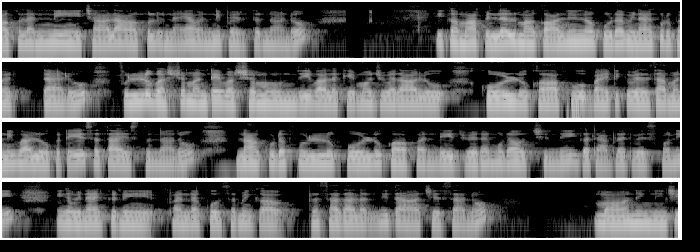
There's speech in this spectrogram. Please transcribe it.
ఆకులన్నీ చాలా ఆకులు ఉన్నాయి అవన్నీ పెడుతున్నాడు. ఇక మా పిల్లలు మా కాలనీలో కూడా వినాయకుడు పెట్ పెట్టాడు. ఫుల్ వర్షం అంటే వర్షం ఉంది. వాళ్ళకేమో జ్వరాలు కోల్డ్ కాఫ్ బయటికి వెళ్తామని వాళ్ళు ఒకటే సతాయిస్తున్నారు. నాకు కూడా ఫుల్ కోల్డ్ కాఫ్ అండి. జ్వరం కూడా వచ్చింది. ఇంకా ట్యాబ్లెట్ వేసుకొని ఇంకా వినాయకుని పండగ కోసం ఇంకా ప్రసాదాలన్నీ తయారు చేశాను. మార్నింగ్ నుంచి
